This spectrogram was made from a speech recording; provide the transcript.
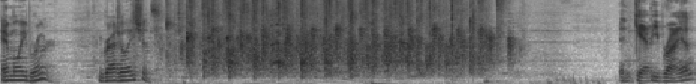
Emily Bruner, congratulations. And Gabby Bryan.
